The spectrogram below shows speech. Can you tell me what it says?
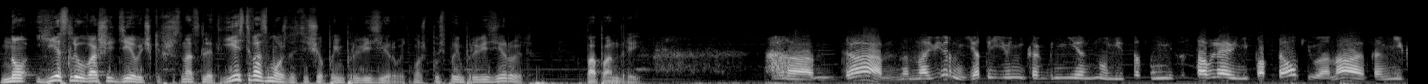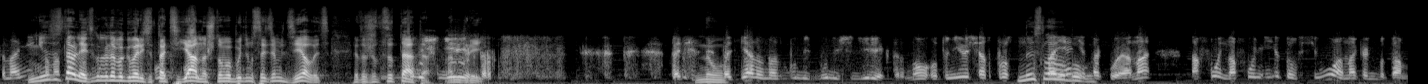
Но если у вашей девочки в 16 лет есть возможность еще поимпровизировать, может пусть поимпровизирует, папа Андрей? А, да, наверное, я-то ее не как бы не, ну, не, не заставляю, не подталкиваю, она там не экономист. Не заставляйте, ну когда вы говорите, Татьяна, что мы будем с этим делать? Это же цитата, Андрей. Татьяна, ну. Татьяна у нас будущий, будущий директор, но вот у нее сейчас просто ну, и слава богу. такое, она на фоне, на фоне этого всего, она как бы там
